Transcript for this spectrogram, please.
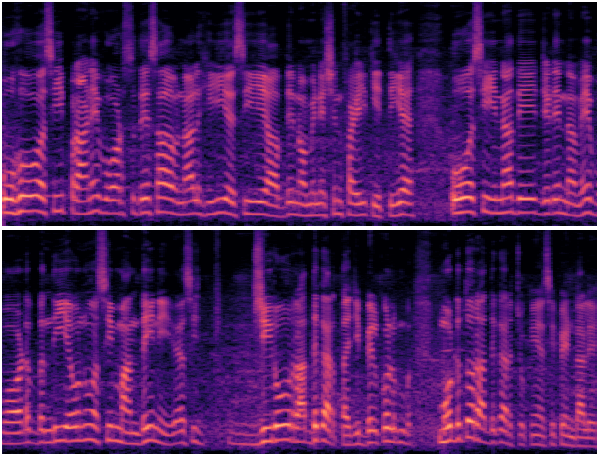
ਉਹ ਅਸੀਂ ਪੁਰਾਣੇ ਵਾਰਡਸ ਦੇ ਹਿਸਾਬ ਨਾਲ ਹੀ ਅਸੀਂ ਆਪਦੇ ਨੋਮੀਨੇਸ਼ਨ ਫਾਈਲ ਕੀਤੀ ਹੈ। ਉਹ ਅਸੀਂ ਇਹਨਾਂ ਦੇ ਜਿਹੜੇ ਨਵੇਂ ਵਾਰਡ ਬੰਦੀ ਹੈ, ਉਹਨੂੰ ਅਸੀਂ ਮੰਨਦੇ ਹੀ ਨਹੀਂ। ਅਸੀਂ ਜ਼ੀਰੋ ਰੱਦ ਕਰਤਾ ਜੀ, ਬਿਲਕੁਲ ਮੁੱਢ ਤੋਂ ਰੱਦ ਕਰ ਚੁੱਕੇ ਹਾਂ ਅਸੀਂ ਪਿੰਡ ਵਾਲੇ।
